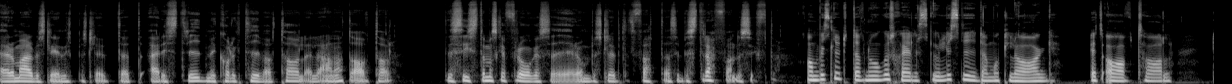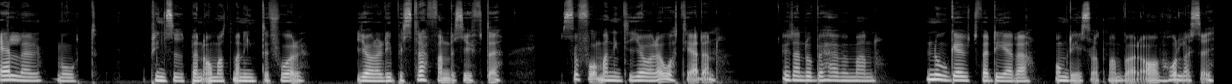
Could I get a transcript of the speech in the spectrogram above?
är om arbetsledningsbeslutet är i strid med kollektivavtal eller annat avtal. Det sista man ska fråga sig är om beslutet fattas i bestraffande syfte. Om beslutet av något skäl skulle strida mot lag, ett avtal eller mot principen om att man inte får göra det i bestraffande syfte så får man inte göra åtgärden. Utan då behöver man noga utvärdera om det är så att man bör avhålla sig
